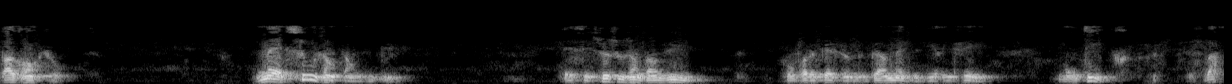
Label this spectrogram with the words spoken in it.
pas grand-chose. Mais sous-entendu, et c'est ce sous-entendu contre lequel je me permets de diriger mon titre, n'est-ce pas?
